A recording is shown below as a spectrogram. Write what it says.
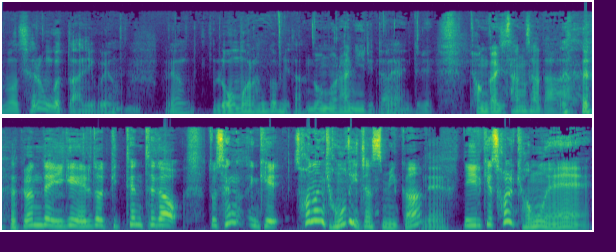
뭐 새로운 것도 아니고요. 음. 그냥 normal한 겁니다. normal한 일이다. 네. 병가지 상사다. 그런데 이게 예를 들어 big tent가 또 생, 이렇게 서는 경우도 있지 않습니까? 네. 근데 이렇게 설 경우에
